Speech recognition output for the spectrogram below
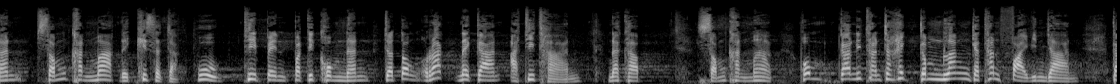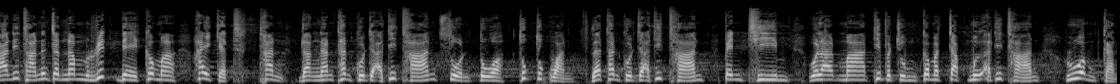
นั้นสำคัญมากในคริสตจักรผู้ที่เป็นปฏิคมนั้นจะต้องรักในการอธิษฐานนะครับสำคัญมาก เพราะการอธิษฐานจะให้กำลังแก่ท่านฝ่ายวิญญาณ การอธิษฐานนั้นจะนำฤทธิเดชเข้ามาให้แก่ท่าน ดังนั้นท่านควรจะอธิษฐานส่วนตัวทุกๆวัน และท่านควรจะอธิษฐานเป็นทีม เวลามาที่ประชุมก็มาจับมืออธิษฐานร่วมกัน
